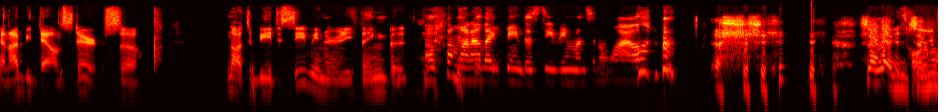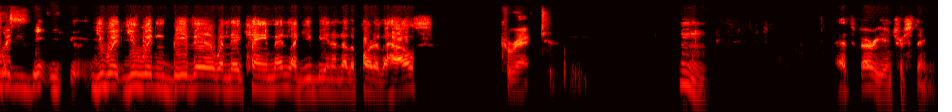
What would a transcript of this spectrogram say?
and i'd be downstairs so not to be deceiving or anything but Oh come on, I like being deceiving once in a while. so what? It's so you wouldn't be you would you wouldn't be there when they came in, like you'd be in another part of the house. correct Hmm. That's very interesting.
